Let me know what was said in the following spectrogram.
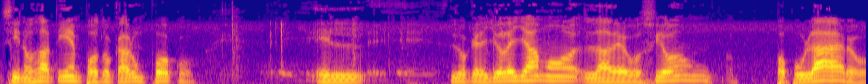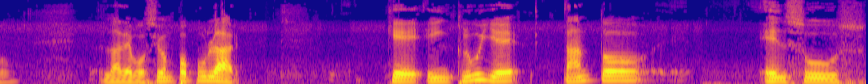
si nos da tiempo, tocar un poco el, lo que yo le llamo la devoción popular o la devoción popular que incluye tanto en sus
